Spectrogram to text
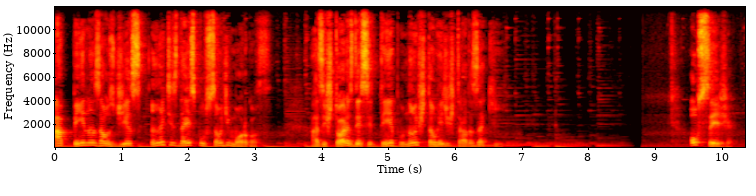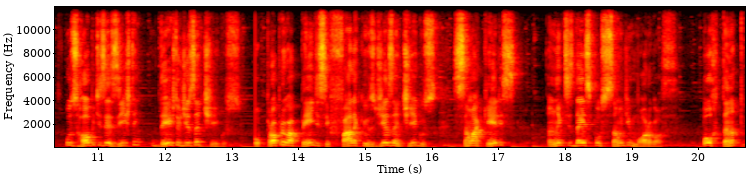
apenas aos dias antes da expulsão de Morgoth. As histórias desse tempo não estão registradas aqui. Ou seja, os Hobbits existem desde os dias antigos. O próprio apêndice fala que os dias antigos são aqueles antes da expulsão de Morgoth. Portanto,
